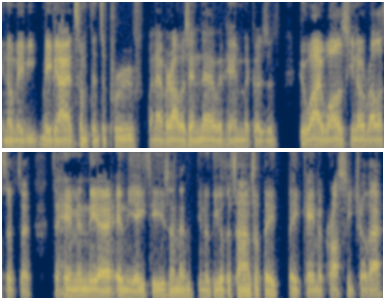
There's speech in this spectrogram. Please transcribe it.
you know maybe maybe I had something to prove whenever I was in there with him because of." who I was, you know, relative to to him in the uh, in the eighties, and then you know the other times that they they came across each other.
